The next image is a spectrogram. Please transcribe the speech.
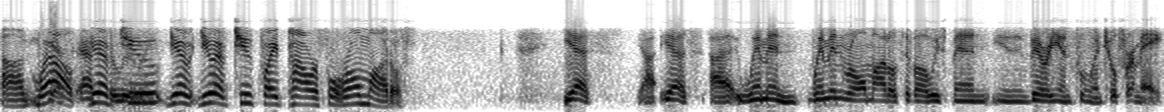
Um, well, Yes, you have two you have, you have two quite powerful role models. Yes, yeah, yes. Uh, women, women role models have always been you know, very influential for me.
